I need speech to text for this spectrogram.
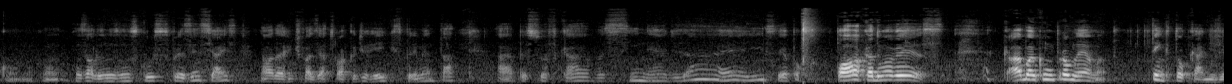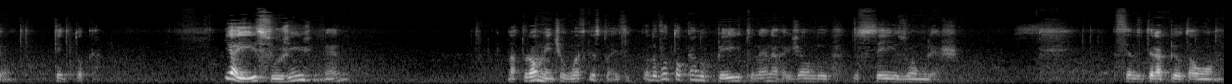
com, com, os alunos nos cursos presenciais, na hora da gente fazer a troca de reiki, experimentar, a pessoa ficava assim, né? Dizia, ah, é isso, é, toca de uma vez, acaba com o problema tem que tocar nível 1, tem que tocar. E aí surgem, né, naturalmente, algumas questões. Quando eu vou tocar no peito, né, na região do, dos seios de uma mulher, sendo terapeuta homem,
